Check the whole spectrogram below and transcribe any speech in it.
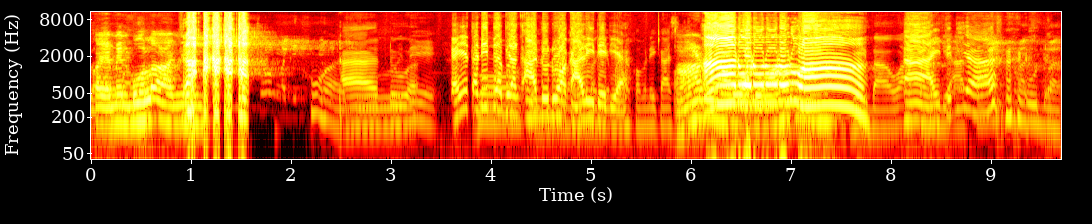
Kayak main bola anjing. Aduh. Kayaknya tadi dia bilang aduh dua kali deh dia. Komunikasi. Aduh. Aduh, aduh, aduh, aduh, aduh, ah. Di bawah, Nah, di itu dia. Udah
